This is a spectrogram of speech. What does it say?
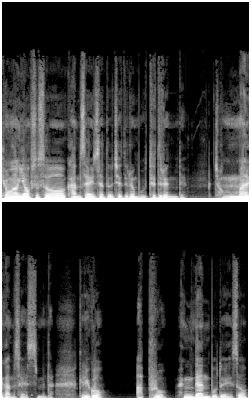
경황이 없어서 감사 인사도 제대로 못 해드렸는데, 정말 감사했습니다. 그리고 앞으로 횡단보도에서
